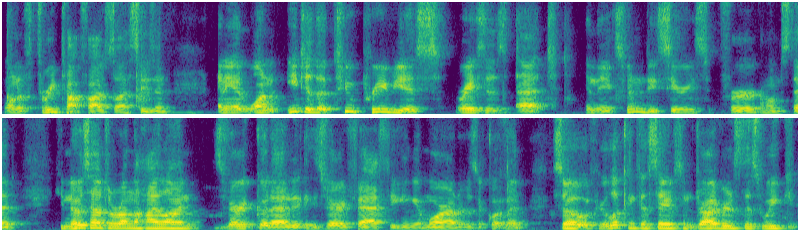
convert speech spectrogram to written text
one of three top fives last season, and he had won each of the two previous races at in the Xfinity Series for Homestead. He knows how to run the high line. He's very good at it. He's very fast. He can get more out of his equipment. So if you're looking to save some drivers this week,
